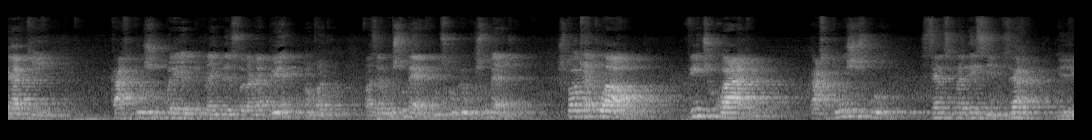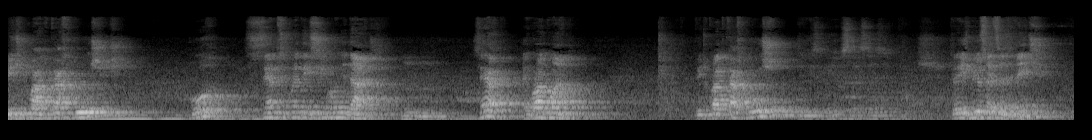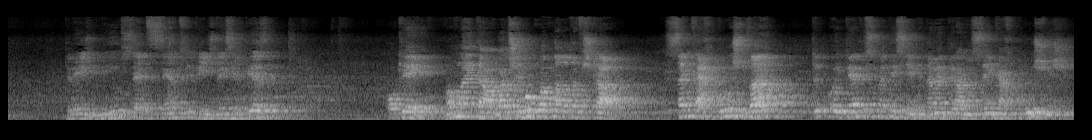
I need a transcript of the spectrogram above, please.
pegar aqui cartucho preto para impressora HP, vamos fazer o custo médio, vamos descobrir o custo médio. Estoque atual, 24 cartuchos por 155, certo? 24 cartuchos por 155 unidades. Uhum. Certo? É igual a quanto? 24 cartuchos, 3.720. 3.720, tem certeza? Ok, vamos lá então. Agora chegou quanto na nota fiscal? 100 cartuchos dá 855. Então entraram 100 cartuchos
